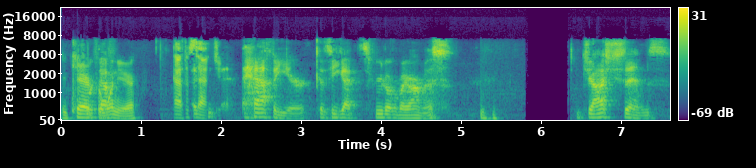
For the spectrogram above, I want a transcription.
He cared for one year. half a statue. half a year because he got screwed over by Armas. Josh Sims,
